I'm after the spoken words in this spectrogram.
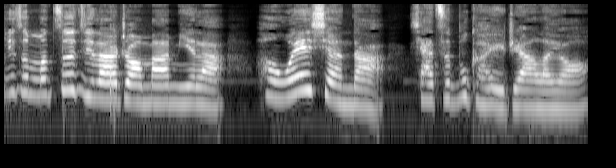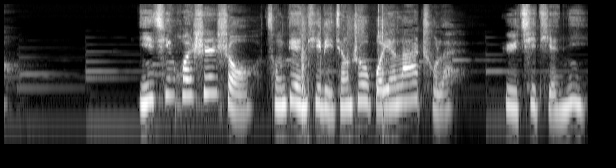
你怎么自己来找妈咪啦？很危险的，下次不可以这样了哟。倪清欢伸手从电梯里将周伯言拉出来，语气甜腻，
